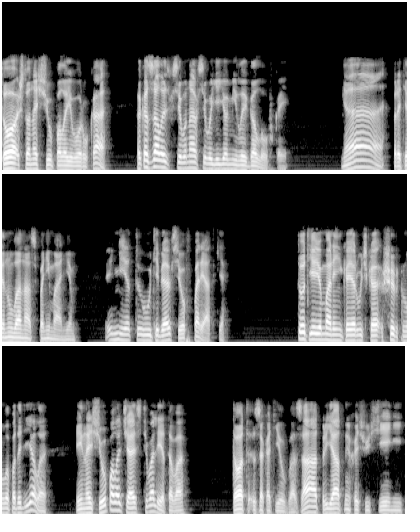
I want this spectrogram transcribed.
То, что нащупала его рука, оказалось всего-навсего ее милой головкой. а, -а, -а протянула она с пониманием. — Нет, у тебя все в порядке. Тут ее маленькая ручка ширкнула под одеяло и нащупала часть Валетова. Тот закатил глаза от приятных ощущений,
